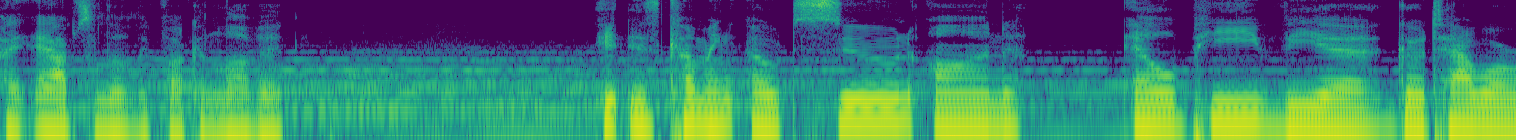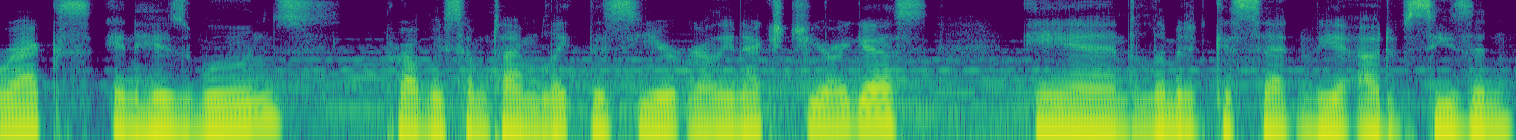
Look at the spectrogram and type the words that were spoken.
I absolutely fucking love it. It is coming out soon on LP via Goatowarex in his wounds, probably sometime late this year, early next year, I guess, and limited cassette via Out of Season.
